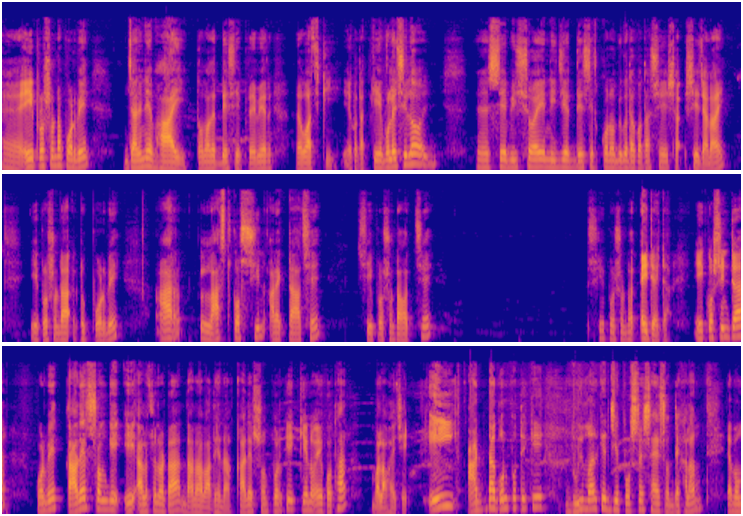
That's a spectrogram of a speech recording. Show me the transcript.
হ্যাঁ এই প্রশ্নটা পড়বে, জানি না ভাই, তোমাদের দেশে প্রেমের রেওয়াজ কি? একথা কে বলেছিল? সে বিষয়ে নিজের দেশের কোন অভিজ্ঞতার কথা সে সে জানায়। এই প্রশ্নটা একটু পড়বে। আর লাস্ট কোশ্চিন আরেকটা আছে, সেই প্রশ্নটা হচ্ছে সেই প্রশ্নটা, এইটা এটা এই কোশ্চিনটা পড়বে তাদের সঙ্গে এই আলোচনাটা দানা বাঁধে না। কাদের সম্পর্কে কেন এ কথা বলা হয়েছে? এই আড্ডা গল্প থেকে দুই মার্কের যে প্রশ্নের সাজেশন দেখালাম এবং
